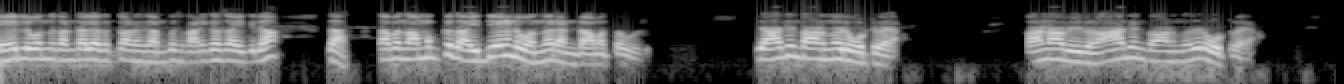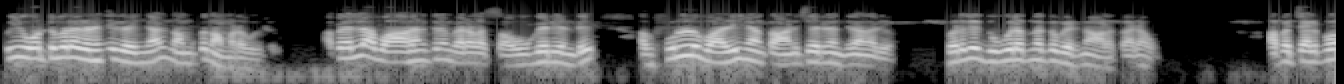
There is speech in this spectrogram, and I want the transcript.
നേരിൽ വന്ന് കണ്ടാൽ അതൊക്കെയാണ്. നമുക്ക് കാണിക്കാൻ സാധിക്കില്ല. അപ്പം നമുക്ക് ഇതേനോട് വന്ന രണ്ടാമത്തെ വീട്. ഈ ആദ്യം കാണുന്ന ഒരു ഓട്ട് വരാം കാണാൻ വീടുകൾ ആദ്യം കാണുന്നത് ഒരു ഓട്ട് വരാം ഈ ഓട്ടുപുര കഴിഞ്ഞ് കഴിഞ്ഞാൽ നമുക്ക് നമ്മുടെ വീട്. അപ്പൊ എല്ലാ വാഹനത്തിനും വരാനുള്ള സൗകര്യമുണ്ട്. അപ്പൊ ഫുള്ള് വഴി ഞാൻ കാണിച്ചു തരുന്നത് എന്തിനാണെന്നറിയോ? വെറുതെ ദൂരത്തു നിന്നൊക്കെ വരുന്ന ആൾക്കാരാവും. അപ്പൊ ചിലപ്പോ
